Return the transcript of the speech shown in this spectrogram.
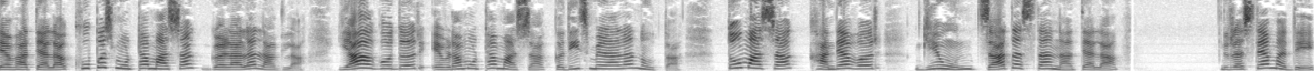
तेव्हा त्याला खूपच मोठा मासा गळाला लागला. या अगोदर एवढा मोठा मासा कधीच मिळाला नव्हता. तो मासा खांद्यावर घेऊन जात असताना त्याला रस्त्यामध्ये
